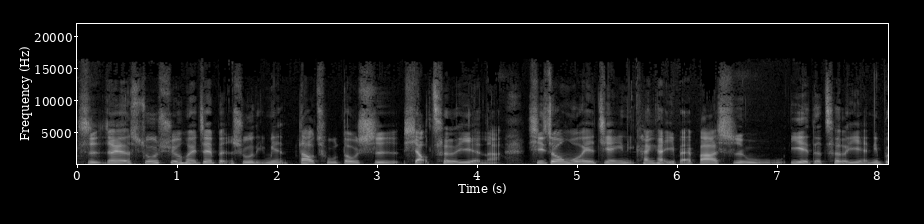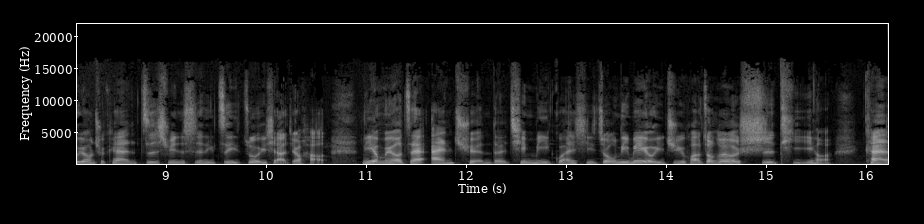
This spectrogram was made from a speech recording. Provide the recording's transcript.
是这个书训会这本书里面到处都是小测验啊，其中我也建议你看看一百八十。十五页的测验，你不用去看咨询师，你自己做一下就好。你有没有在安全的亲密关系中？里面有一句话，总共有十题哈，看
